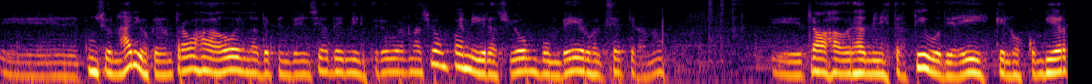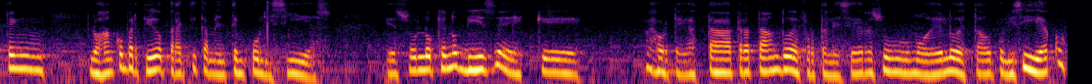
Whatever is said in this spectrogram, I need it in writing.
eh, funcionarios que han trabajado en las dependencias del Ministerio de Gobernación, pues migración, bomberos, etcétera, ¿no? Eh, trabajadores administrativos de ahí, que los convierten, los han convertido prácticamente en policías. Eso lo que nos dice es que pues Ortega está tratando de fortalecer su modelo de Estado policíaco,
